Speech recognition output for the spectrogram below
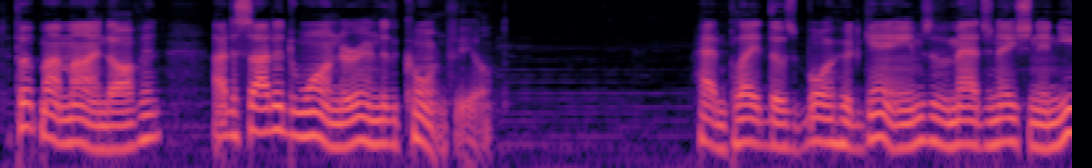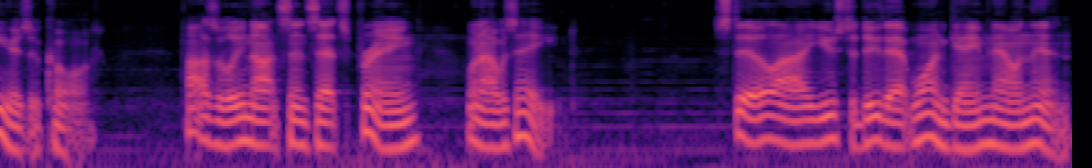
To put my mind off it, I decided to wander into the cornfield. I Hadn't played those boyhood games of imagination in years, of course. Possibly not since that spring when I was eight. Still, I used to do that one game now and then,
